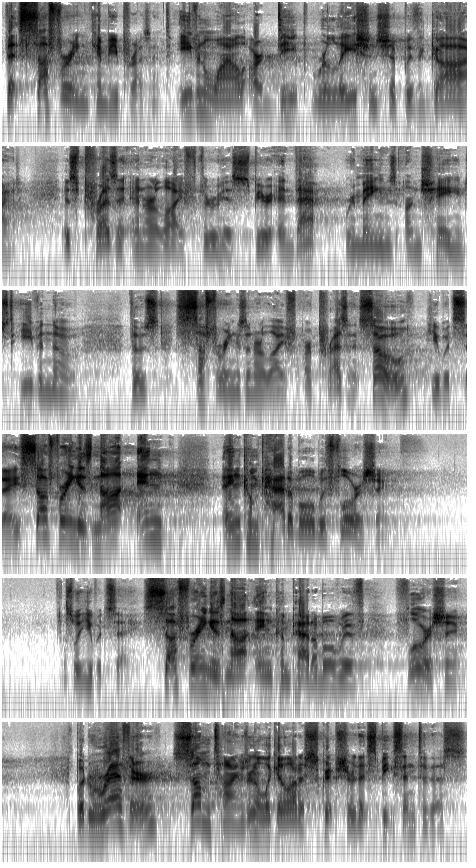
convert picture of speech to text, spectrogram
that suffering can be present, even while our deep relationship with God is present in our life through His Spirit. And that remains unchanged, even though those sufferings in our life are present. So, he would say, suffering is not in, incompatible with flourishing. That's what he would say. Suffering is not incompatible with flourishing. But rather, sometimes, we're going to look at a lot of scripture that speaks into this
